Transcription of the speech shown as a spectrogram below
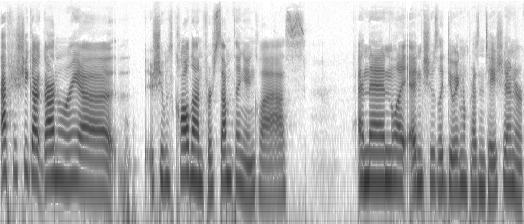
after she got gonorrhea, she was called on for something in class. And then like and she was like doing a presentation or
